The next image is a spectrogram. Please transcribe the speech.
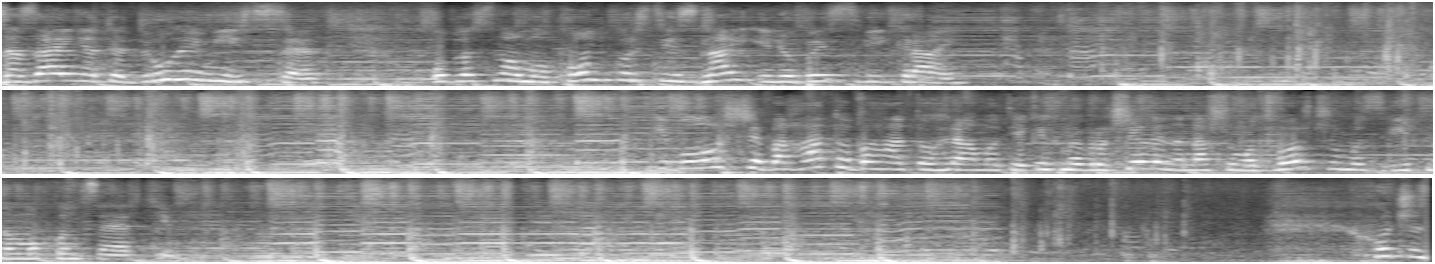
за зайняте друге місце в обласному конкурсі Знай і люби свій край. Було ще багато-багато грамот, яких ми вручили на нашому творчому звітному концерті. Хочу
